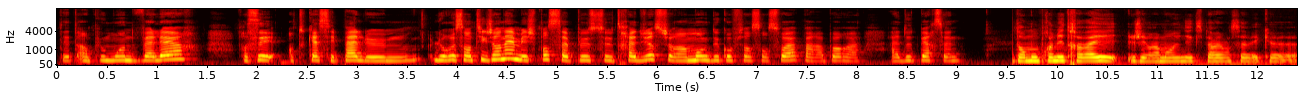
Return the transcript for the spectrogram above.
peut-être un peu moins de valeur. En tout cas, c'est pas le, ressenti que j'en ai, mais je pense que ça peut se traduire sur un manque de confiance en soi par rapport à, à d'autres personnes. Dans mon premier travail, j'ai vraiment une expérience avec euh,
